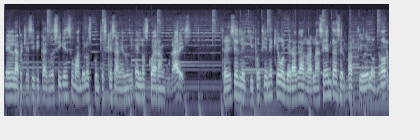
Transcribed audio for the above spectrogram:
en la reclasificación siguen sumando los puntos que salen en los cuadrangulares. Entonces el equipo tiene que volver a agarrar las sendas, el partido del honor,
